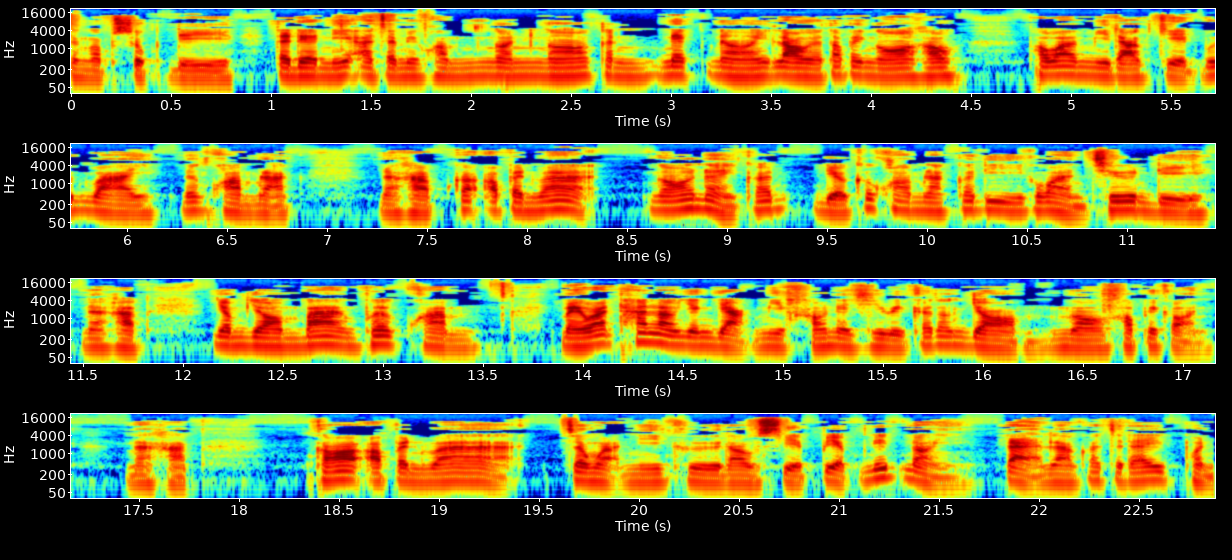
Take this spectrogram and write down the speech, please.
สงบสุขดี แต่เดือนนี้อาจจะมีความงอนง้อกันเล็กน้อย เราจะต้องไปง้อเขา เพราะว่ามีดาวเกตวุ่นวายเรื่องความรักนะครับ ก็เอาเป็นว่าง้อหน่อยก็เดี๋ยวก็ความรักก็ดีก็หวานชื่นดีนะครับยอมยอมบ้างเพื่อความ หมายว่าถ้าเรายังอยากมีเขาในชีวิตก็ต้องยอมงอเขาไปก่อนนะครับ ก็เอาเป็นว่า จังหวะนี้คือเราเสียเปรียบนิดหน่อย แต่เราก็จะได้ผล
